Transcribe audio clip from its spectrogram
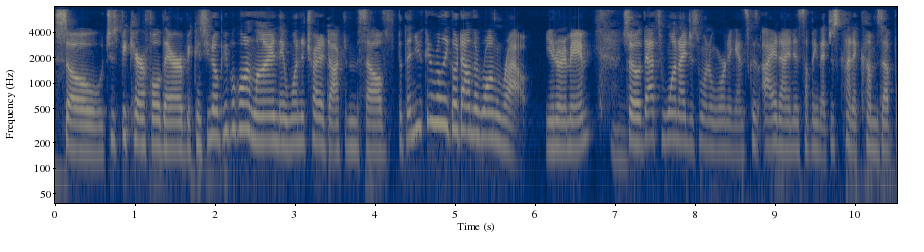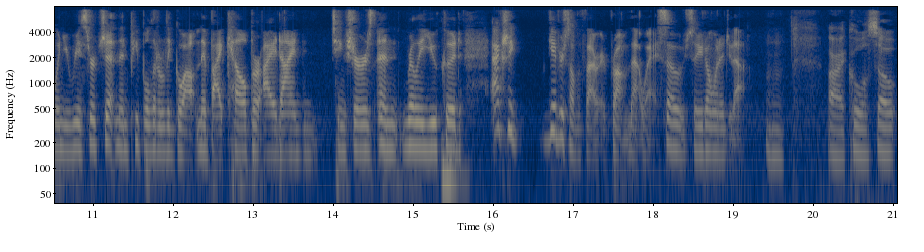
So just be careful there because, you know, people go online, they want to try to doctor themselves, but then you can really go down the wrong route. You know what I mean? Mm-hmm. So that's one I just want to warn against because iodine is something that just kind of comes up when you research it, and then people literally go out and they buy kelp or iodine tinctures, and really you could actually give yourself a thyroid problem that way. So so you don't want to do that. Mm-hmm. All right, cool. So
